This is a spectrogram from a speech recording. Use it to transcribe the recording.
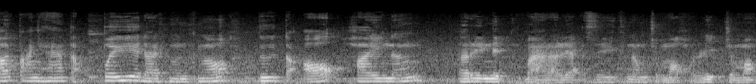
ឲ្យបញ្ហាតែ2ដែលធ្ងន់ធ្ងរគឺតអកហើយនឹង rhinic បាទ allergy ក្នុងច្រមុះលាកច្រមុះ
